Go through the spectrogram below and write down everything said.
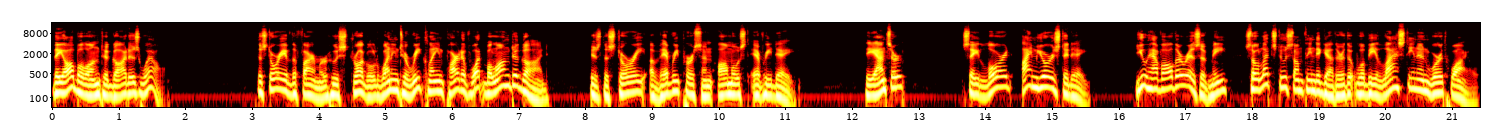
they all belong to God as well. The story of the farmer who struggled wanting to reclaim part of what belonged to God is the story of every person almost every day. The answer? Say, Lord, I'm yours today. You have all there is of me, so let's do something together that will be lasting and worthwhile.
